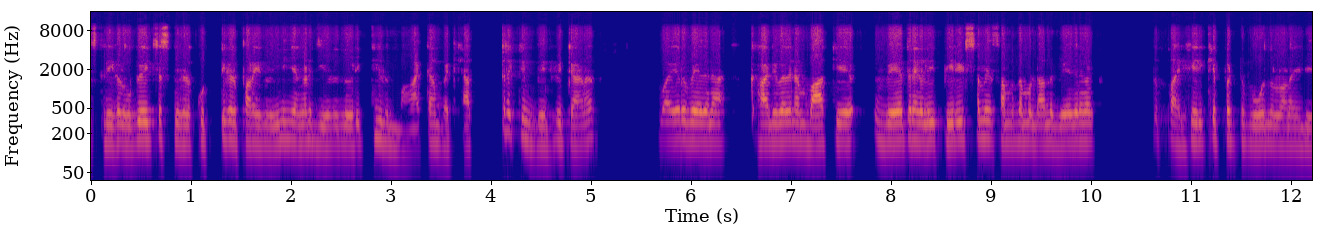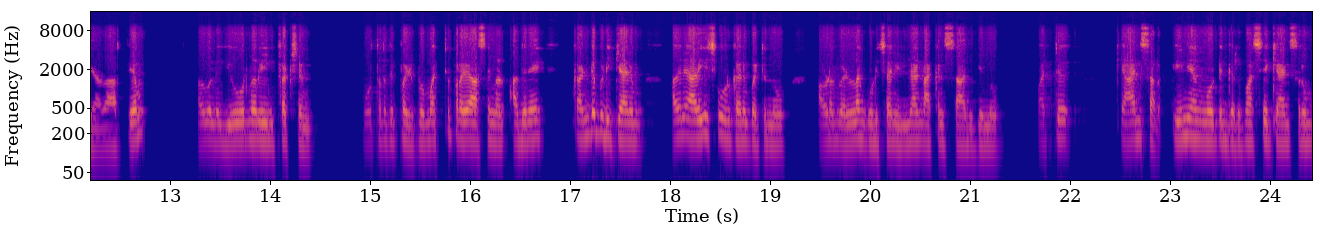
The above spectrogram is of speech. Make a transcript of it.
സ്ത്രീകൾ ഉപയോഗിച്ച സ്ത്രീകൾ കുട്ടികൾ പറയുന്നു ഇനി ഞങ്ങളുടെ ജീവിതത്തിൽ ഒരിക്കലും മാറ്റാൻ പറ്റില്ല. അത്രയ്ക്കും ബെനിഫിറ്റ് ആണ്. വയറുവേദന കാലുവേദന ബാക്കി വേദനകൾ ഈ പീരീഡ് സമയ സംബന്ധമുണ്ടാകുന്ന വേദനകൾ ഇത് പരിഹരിക്കപ്പെട്ടു പോകുന്നുള്ളതാണ് അതിന്റെ യാഥാർത്ഥ്യം. അതുപോലെ യൂറിനറി ഇൻഫെക്ഷൻ മൂത്രത്തിൽ പഴുപ്പ് മറ്റു പ്രയാസങ്ങൾ അതിനെ കണ്ടുപിടിക്കാനും അതിനെ അറിയിച്ചു കൊടുക്കാനും പറ്റുന്നു. അവിടെ വെള്ളം കുടിച്ചാൽ ഇല്ലാണ്ടാക്കാൻ സാധിക്കുന്നു. മറ്റ് ക്യാൻസർ ഇനി അങ്ങോട്ട് ഗർഭാശയ ക്യാൻസറും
